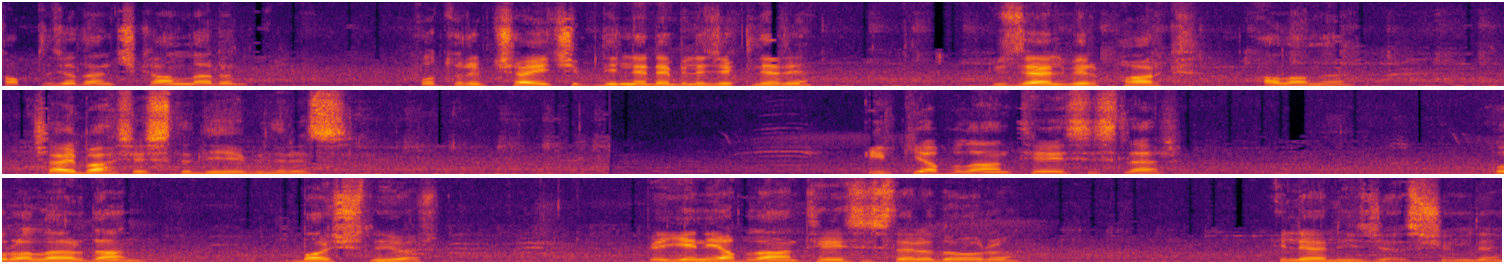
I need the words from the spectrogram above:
Kaplıcadan çıkanların oturup çay içip dinlenebilecekleri güzel bir park alanı, çay bahçesi de diyebiliriz. İlk yapılan tesisler buralardan başlıyor ve yeni yapılan tesislere doğru ilerleyeceğiz şimdi.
